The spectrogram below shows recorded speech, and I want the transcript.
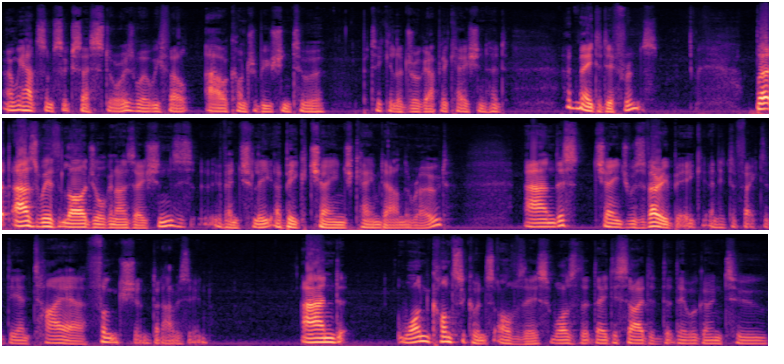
And we had some success stories where we felt our contribution to a particular drug application had had made a difference. But as with large organizations, eventually a big change came down the road. And this change was very big and it affected the entire function that I was in. And one consequence of this was that they decided that they were going to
